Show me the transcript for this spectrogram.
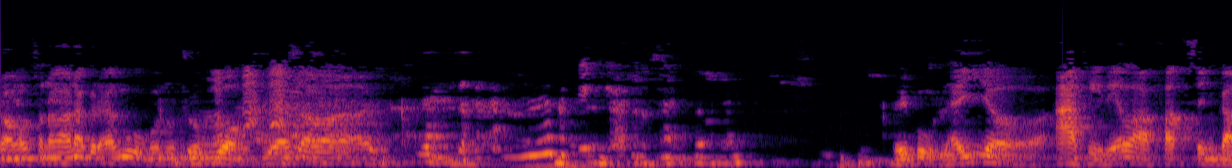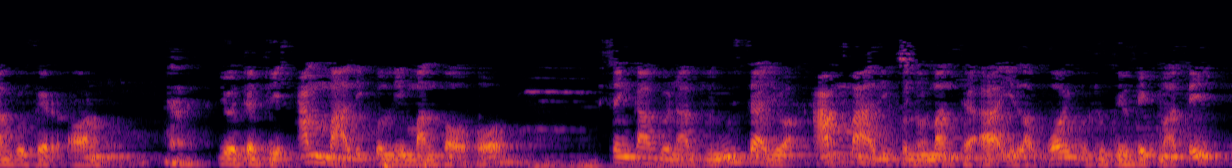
Orang seneng anak berilmu kok nuduh uang biasa. Iku lah iya akhirnya lafat sing kanggo Fir'aun yo dadi amalikul liman toho sing kanggo Nabi Musa yo amalikul liman da'a ila Allah kudu bil hikmati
